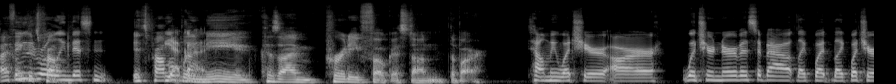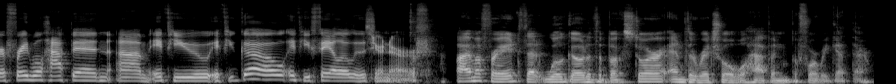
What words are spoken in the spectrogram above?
I think Who's it's, prob- rolling this? n- it's probably ahead. me because I'm pretty focused on the bar. Tell me what you are what you're nervous about, like what like what you're afraid will happen um, if you if you go, if you fail or lose your nerve. I'm afraid that we'll go to the bookstore and the ritual will happen before we get there.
